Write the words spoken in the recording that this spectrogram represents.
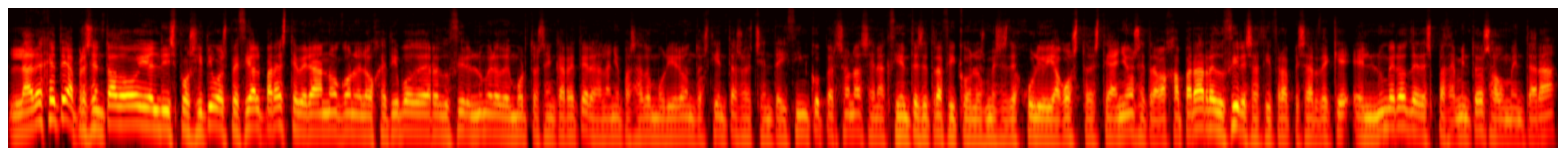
La DGT ha presentado hoy el dispositivo especial para este verano con el objetivo de reducir el número de muertos en carretera. El año pasado murieron 285 personas en accidentes de tráfico en los meses de julio y agosto. Este año se trabaja para reducir esa cifra a pesar de que el número de desplazamientos aumentará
